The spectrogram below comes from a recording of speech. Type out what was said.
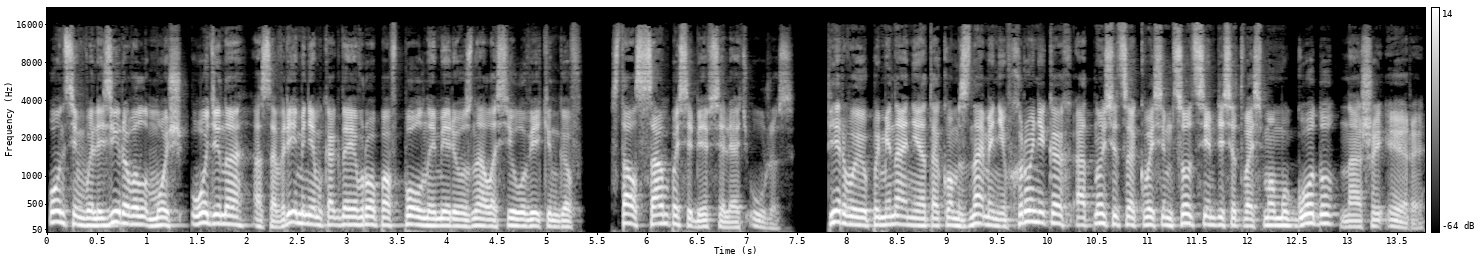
Он символизировал мощь Одина, а со временем, когда Европа в полной мере узнала силу викингов, стал сам по себе вселять ужас. Первое упоминание о таком знамени в хрониках относится к 878 году нашей эры.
